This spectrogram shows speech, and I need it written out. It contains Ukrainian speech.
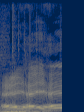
Hey, hey, hey.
